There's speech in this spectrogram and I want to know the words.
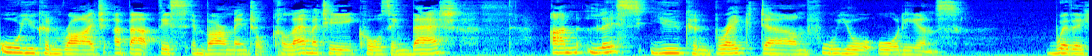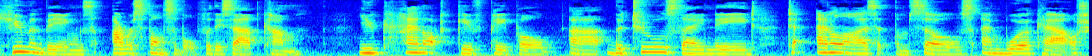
or you can write about this environmental calamity causing that, unless you can break down for your audience whether human beings are responsible for this outcome. You cannot give people uh, the tools they need to analyze it themselves and work out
